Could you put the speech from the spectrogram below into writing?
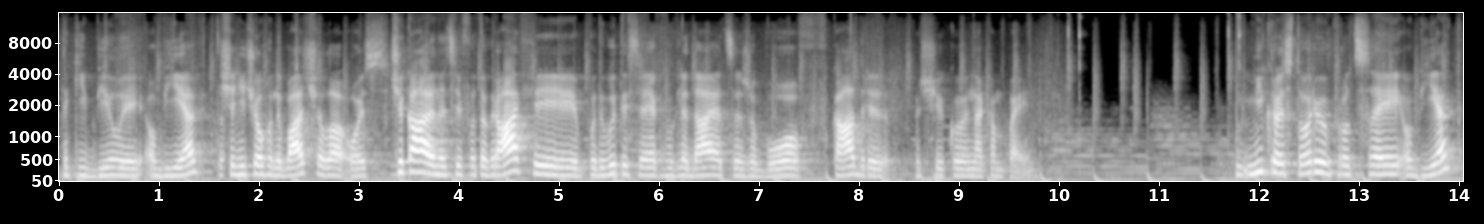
Такий білий об'єкт. Ще нічого не бачила. Ось чекаю на ці фотографії, подивитися, як виглядає це жабо в кадрі. Очікую на кампейн. Мікроісторію про цей об'єкт.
